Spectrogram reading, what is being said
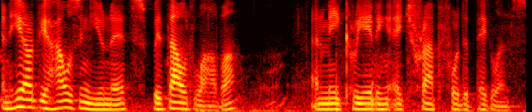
And here are the housing units without lava, and me creating a trap for the piglins.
